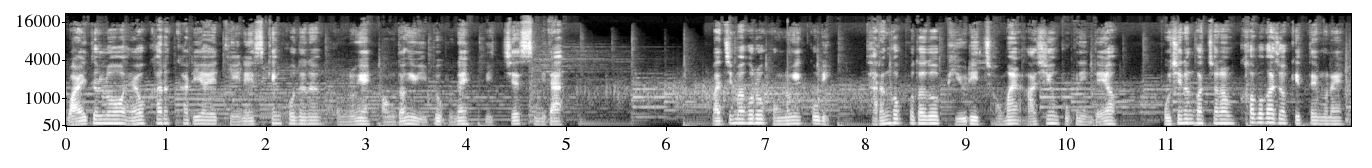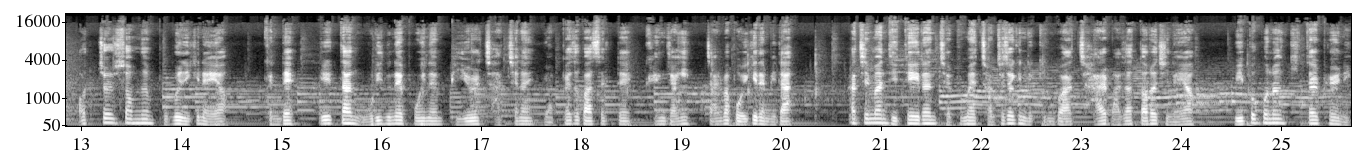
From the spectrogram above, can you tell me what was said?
와이들로 에오카르카리아의 DNA 스캔 코드는 공룡의 엉덩이 윗부분에 위치했습니다. 마지막으로 공룡의 꼬리, 다른 것보다도 비율이 정말 아쉬운 부분인데요. 보시는 것처럼 커브가 적기 때문에 어쩔 수 없는 부분이긴 해요. 근데 일단 우리 눈에 보이는 비율 자체는 옆에서 봤을 때 굉장히 짧아 보이게 됩니다. 하지만 디테일은 제품의 전체적인 느낌과 잘 맞아떨어지네요. 윗부분은 깃털 표현이,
